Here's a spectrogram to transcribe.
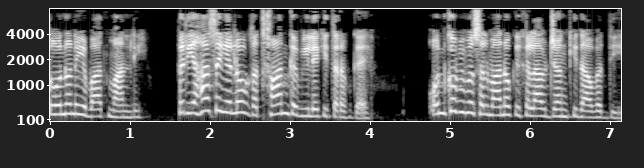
تو انہوں نے یہ بات مان لی۔ پھر یہاں سے یہ لوگ غطفان قبیلے کی طرف گئے۔ ان کو بھی مسلمانوں کے خلاف جنگ کی دعوت دی۔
